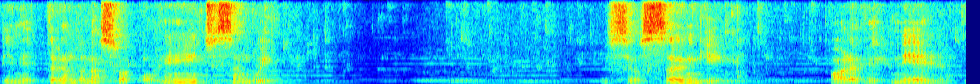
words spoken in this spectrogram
penetrando na sua corrente sanguínea. E seu sangue, ora vermelho,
